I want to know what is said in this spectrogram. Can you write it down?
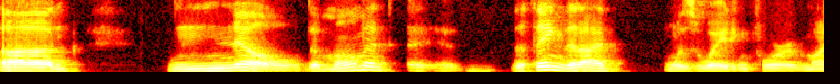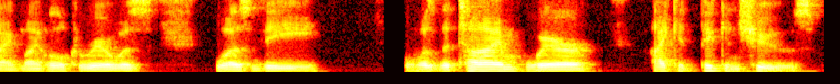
Um, no, the moment, uh, the thing that I was waiting for my my whole career was was the was the time where I could pick and choose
